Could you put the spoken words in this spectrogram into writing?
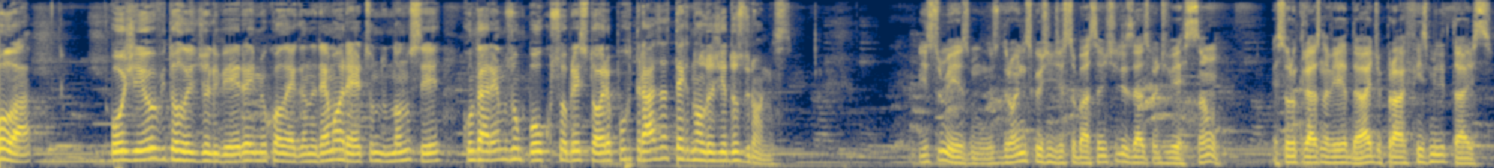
Olá, hoje eu, Vitor Leite de Oliveira e meu colega André Moretson, do nono C, contaremos um pouco sobre a história por trás da tecnologia dos drones. Isso mesmo, os drones que hoje em dia são bastante utilizados para diversão, eles foram criados na verdade para fins militares.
